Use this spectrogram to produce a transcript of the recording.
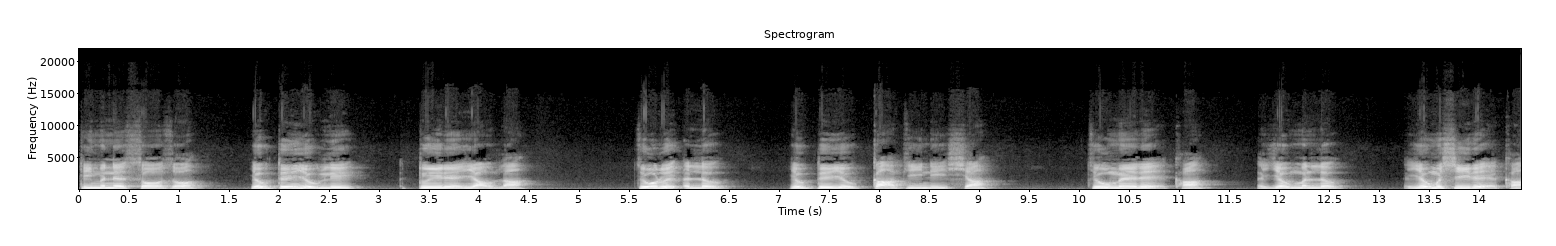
ဒီမနေ့စောစောရုပ်သေးရုပ်လေးအတွေးတဲ့ရောက်လာ ကျိုးတွေအလုတ်ရုပ်သေးရုပ်ကပြီးနေရှာကျိုးမဲတဲ့အခါအယုတ်မလုတ်အယုတ်မရှိတဲ့အခါ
